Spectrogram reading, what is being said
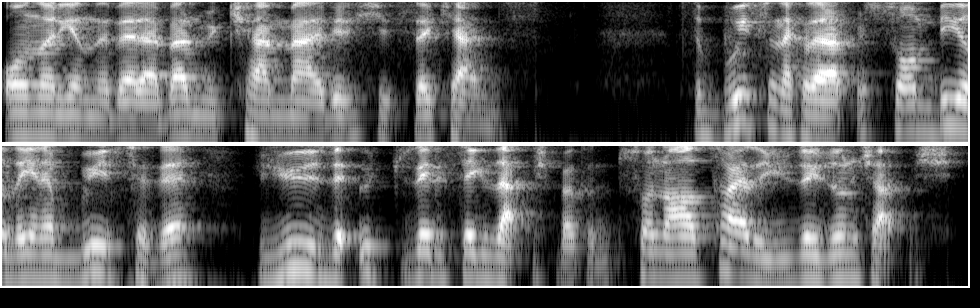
Onların yanında beraber mükemmel bir hisse kendisi. Mesela bu hisse ne kadar artmış? Son bir yılda yine bu hissede %358 artmış bakın. Son 6 ayda %113 artmış.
